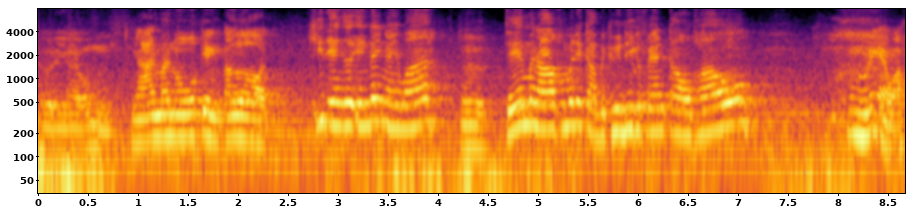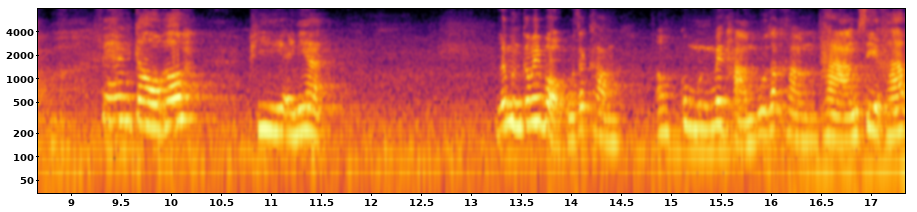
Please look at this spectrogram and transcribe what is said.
เออยังไงวะมึง งานมโนเก่งตลอด คิดเองเออเองได้ไงวะ เออ เจ๊มะนาวเขาไม่ได้กลับไปคืนดีกับแฟนเก่าเขา มึงรู้ได้ไงวะ แฟนเก่าเขา พี่ไอเนี่ย แล้วมึงก็ไม่บอกกูสักค เอ้าก็มึงไม่ถามกูสักคถามสิครับ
